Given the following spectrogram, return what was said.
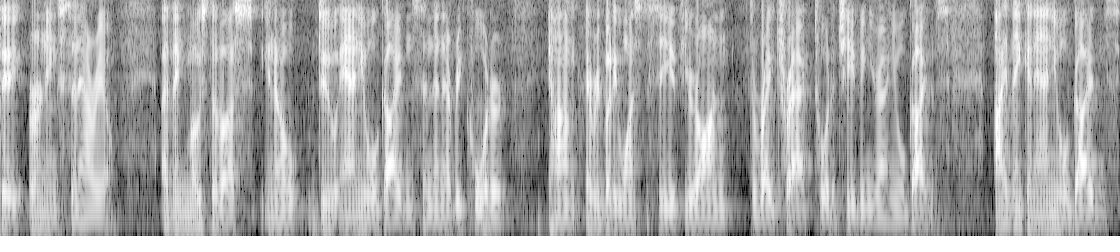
the earnings scenario, I think most of us, you know, do annual guidance, and then every quarter, um, everybody wants to see if you're on the right track toward achieving your annual guidance. I think an annual guidance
